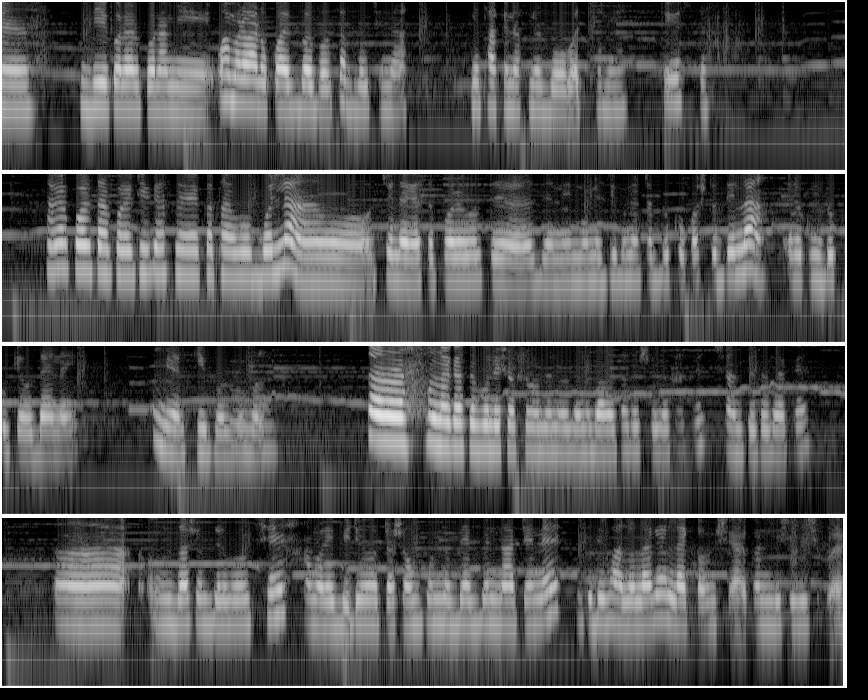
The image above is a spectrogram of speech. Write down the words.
বিয়ে করার পর আমি, ও আমার আরও কয়েকবার বলছে বলছি, না আপনি থাকেন আপনার বউ বাচ্চা নিয়ে, ঠিক আছে? থাকার পর তারপরে ঠিক আছে, কথা বললা ও চলে গেছে। পরে বলছে যে মনে জীবনে একটা দুঃখ কষ্ট দিলা, এরকম দুঃখ কেউ দেয় নাই। আমি আর কি বলব বল? তার আল্লাহর কাছে বলি, সবসময় যেন ও যেন ভালো থাকে সুখে থাকে, শান্তিতে থাকে। দর্শকদের বলছি, আমার এই ভিডিওটা সম্পূর্ণ দেখবেন না টেনে। যদি ভালো লাগে লাইক কমেন্ট শেয়ার করেন বেশি বেশি করে।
